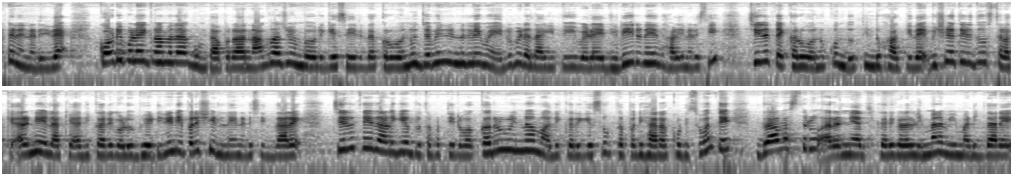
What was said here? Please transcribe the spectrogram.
ಘಟನೆ ನಡೆದಿದೆ. ಕೋಡಿಬಳೆ ಗ್ರಾಮದ ಗುಂಟಾಪುರ ನಾಗರಾಜು ಎಂಬುವರಿಗೆ ಸೇರಿದ ಕರುವನ್ನು ಜಮೀನಿನಲ್ಲಿ ಮೇಲು ಬಿಡಲಾಗಿತ್ತು. ಈ ವೇಳೆ ದಿಢೀರನೆ ದಾಳಿ ನಡೆಸಿ ಚಿರತೆ ಕರುವನ್ನು ಕೊಂದು ತಿಂದು ಹಾಕಿದೆ. ವಿಷಯ ತಿಳಿದು ಸ್ಥಳಕ್ಕೆ ಅರಣ್ಯ ಇಲಾಖೆ ಅಧಿಕಾರಿಗಳು ಭೇಟಿ ನೀಡಿ ಪರಿಶೀಲನೆ ನಡೆಸಿದ್ದಾರೆ. ಚಿರತೆ ದಾಳಿಗೆ ಮೃತಪಟ್ಟಿರುವ ಕರುವಿನ ಮಾಲೀಕರಿಗೆ ಸೂಕ್ತ ಪರಿಹಾರ ಕೊಡಿಸುವಂತೆ ಗ್ರಾಮಸ್ಥರು ಅರಣ್ಯಾಧಿಕಾರಿಗಳಲ್ಲಿ ಮನವಿ ಮಾಡಿದ್ದಾರೆ.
